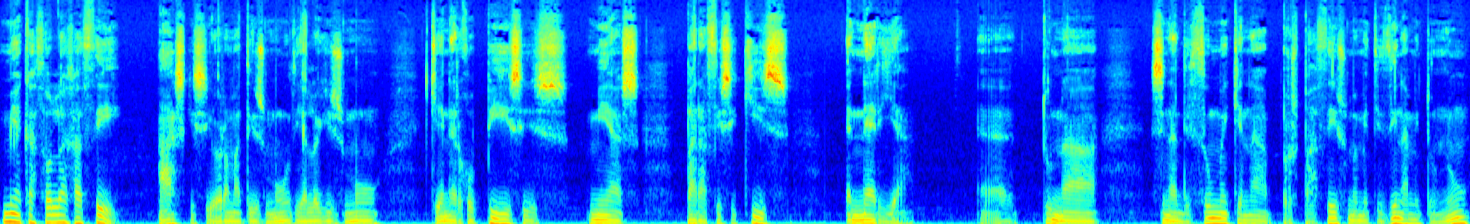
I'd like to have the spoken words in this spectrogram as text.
μια καθόλου αγαθή άσκηση οραματισμού, διαλογισμού και ενεργοποίησης μιας παραφυσικής ενέργεια ε, του να συναντηθούμε και να προσπαθήσουμε με τη δύναμη του νου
